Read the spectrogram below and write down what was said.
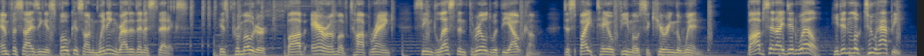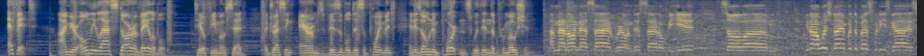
emphasizing his focus on winning rather than aesthetics. His promoter, Bob Arum of Top Rank, seemed less than thrilled with the outcome, despite Teofimo securing the win. Bob said I did well. He didn't look too happy. F it. I'm your only last star available. Teofimo said, addressing Arum's visible disappointment and his own importance within the promotion. I'm not on that side, we're on this side over here. So, um, you know, I wish nothing but the best for these guys.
